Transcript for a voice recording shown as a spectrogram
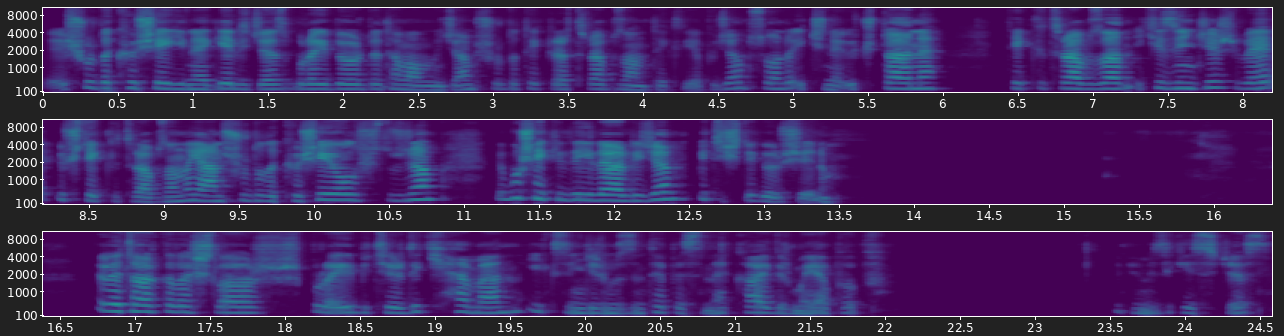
E, Şurada köşeye yine geleceğiz. Burayı dörde tamamlayacağım. Şurada tekrar trabzan tekli yapacağım. Sonra içine 3 tane tekli trabzan, 2 zincir ve 3 tekli trabzanla yani şurada da köşeyi oluşturacağım ve bu şekilde ilerleyeceğim. Bitişte görüşelim. Evet arkadaşlar burayı bitirdik. Hemen ilk zincirimizin tepesine kaydırma yapıp ipimizi keseceğiz.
